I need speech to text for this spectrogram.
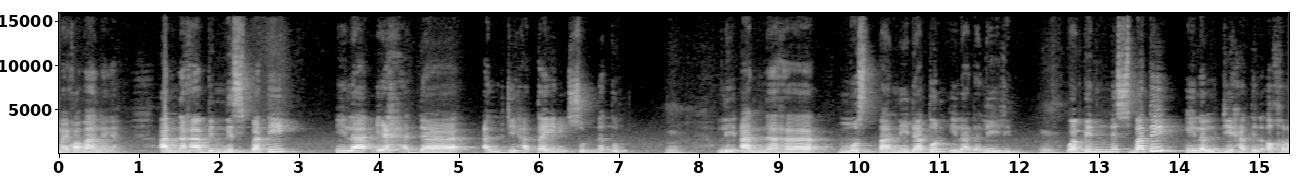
หมายความว่าไงอะأنها بالنسبة إلى إحدى الجهتين سنةอืมلأنها مستندة إلى دليلอืมوبالنسبة إلى الجهة الأخرى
